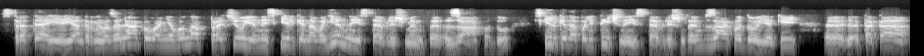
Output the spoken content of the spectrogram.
стратегія ядерного залякування вона працює не скільки на воєнний істеблішмент е, заходу, скільки на політичний істеблішмент заходу, який Е, така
